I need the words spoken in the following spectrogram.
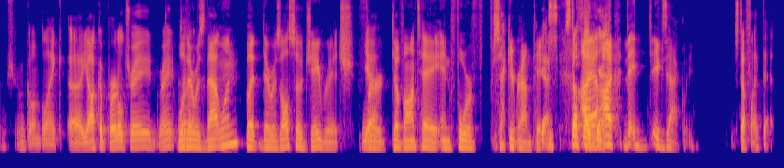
I'm sure I'm going blank. Uh Jakob Poeltl trade, right? Well, there right? was that one, but there was also J Rich for Yeah. Devonte and four second round yeah, picks. stuff like I- that. I- th- exactly. stuff like that.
